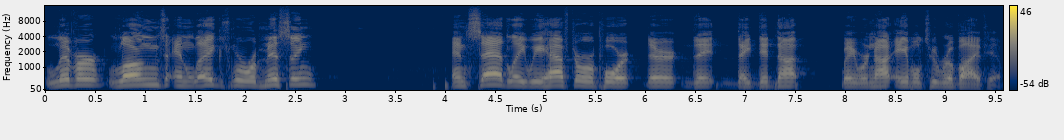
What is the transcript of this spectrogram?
liver, lungs, and legs were missing. And sadly, we have to report they they did not they were not able to revive him.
